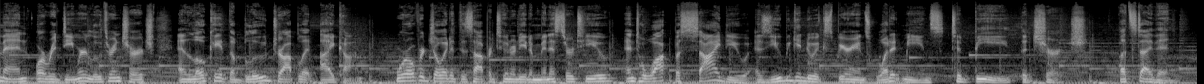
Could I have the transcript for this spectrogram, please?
MN or Redeemer Lutheran Church and locate the blue droplet icon. We're overjoyed at this opportunity to minister to you and to walk beside you as you begin to experience what it means to be the church. Let's dive in.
